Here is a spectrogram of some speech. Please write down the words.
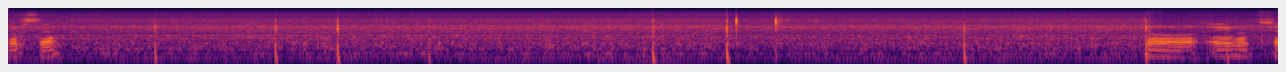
করছে। তো এই হচ্ছে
